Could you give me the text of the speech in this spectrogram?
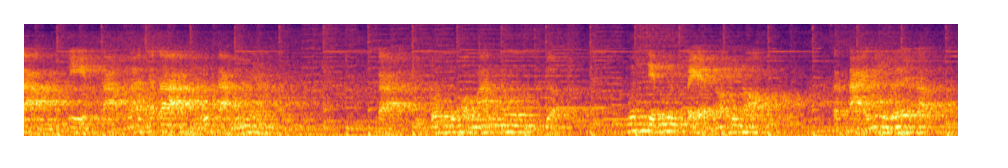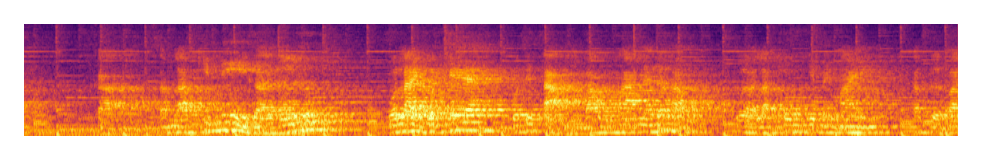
ตามเอกตามราชดาหรือตามนี่ยก็ตกอยู่ประมาณเกือบมื่นเจ็ดมื่นแปดเนาะพี่น้องสไตล์นี้เลยครับก็สำหรับคลิปนี้ก็อย่าลืมกดไลค์กดแชร์กดติดตามบาวพานเนี่ยด้วยครับเพื่อรับชมคลิปใหม่ๆถ้าเกิดว่า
